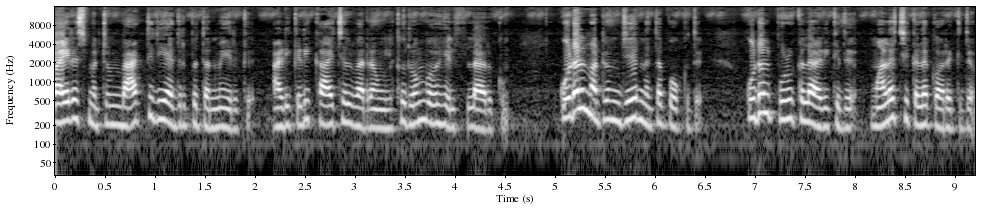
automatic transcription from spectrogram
வைரஸ் மற்றும் பாக்டீரியா எதிர்ப்பு தன்மை இருக்குது அடிக்கடி காய்ச்சல் வர்றவங்களுக்கு ரொம்பவே ஹெல்ப்ஃபுல்லாக இருக்கும். குடல் மற்றும் ஜீரணத்தை போக்குது. குடல் புழுக்களை அழிக்குது. மலச்சிக்கலை குறைக்குது.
